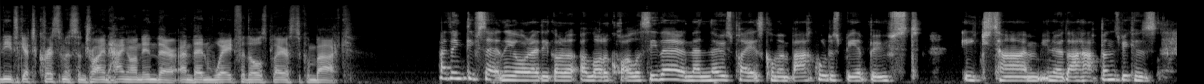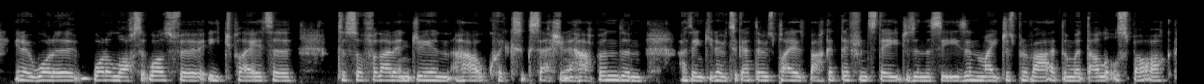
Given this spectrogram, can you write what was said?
need to get to Christmas and try and hang on in there and then wait for those players to come back? I think they've certainly already got a, a lot of quality there, and then those players coming back will just be a boost each time you know that happens because you know what a what a loss it was for each player to to suffer that injury and how quick succession it happened and I think you know to get those players back at different stages in the season might just provide them with that little spark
